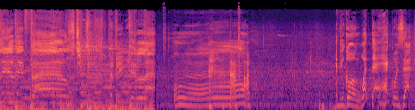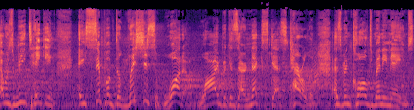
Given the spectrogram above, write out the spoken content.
Live it fast and make it last. If you're going, what the heck was that? That was me taking a sip of delicious water. Why? Because our next guest, Carilyn, has been called many names.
